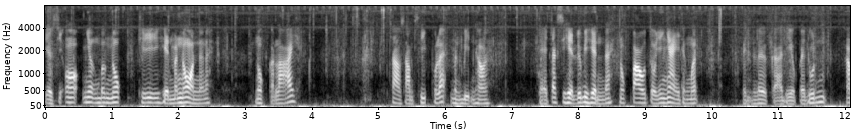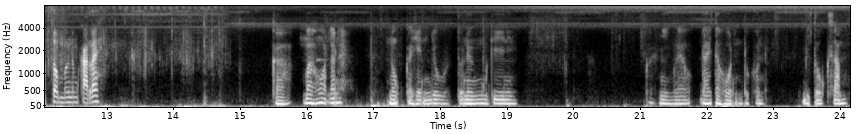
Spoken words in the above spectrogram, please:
เดี๋ยวสิอ้อยิงเบิ่งนกที่เห็นมันนอนนะนะ นกกระร้ายสาวสามสิบพูแหละมันบินเฮาแต่จักสิเห็นหรือไม่เห็นนะนกเป่าตัวใหญ่ๆทั้งหมดเป็นเลิกกะเดี๋ยวไปลุ้นรับชมเบิ่งนำกันเลยก็มาฮอดแล้วนะ นกก็เห็นอยู่ตัวหนึ่งเมื่อกี้นี่ ยิงแล้วได้ตะหนทุกคนบีตกซ้ำ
